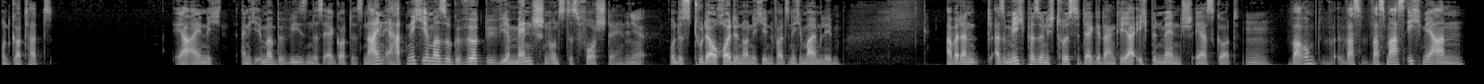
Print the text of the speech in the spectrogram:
Und Gott hat ja eigentlich, eigentlich immer bewiesen, dass er Gott ist. Nein, er hat nicht immer so gewirkt, wie wir Menschen uns das vorstellen. Ja. Und das tut er auch heute noch nicht, jedenfalls nicht in meinem Leben. Aber dann, also mich persönlich tröstet der Gedanke, ja, ich bin Mensch, er ist Gott. Mhm. Warum, was, was maß ich mir an,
